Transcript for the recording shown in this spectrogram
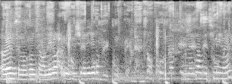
Alors là nous sommes en train de faire un mélange, mais je me suis les dents. On a fait un petit mélange.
